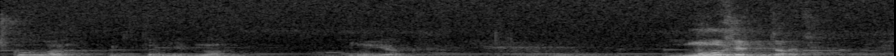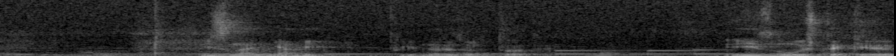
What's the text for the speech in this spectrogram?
школа, відповідно, ну як, може дати і знання, і відповідні результати. І знову ж таки,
